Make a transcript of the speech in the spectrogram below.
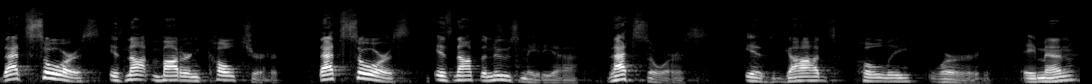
That source is not modern culture. That source is not the news media. That source is God's holy word. Amen?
